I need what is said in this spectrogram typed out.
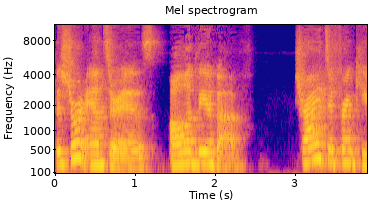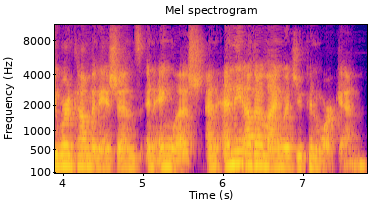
The short answer is all of the above. Try different keyword combinations in English and any other language you can work in.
